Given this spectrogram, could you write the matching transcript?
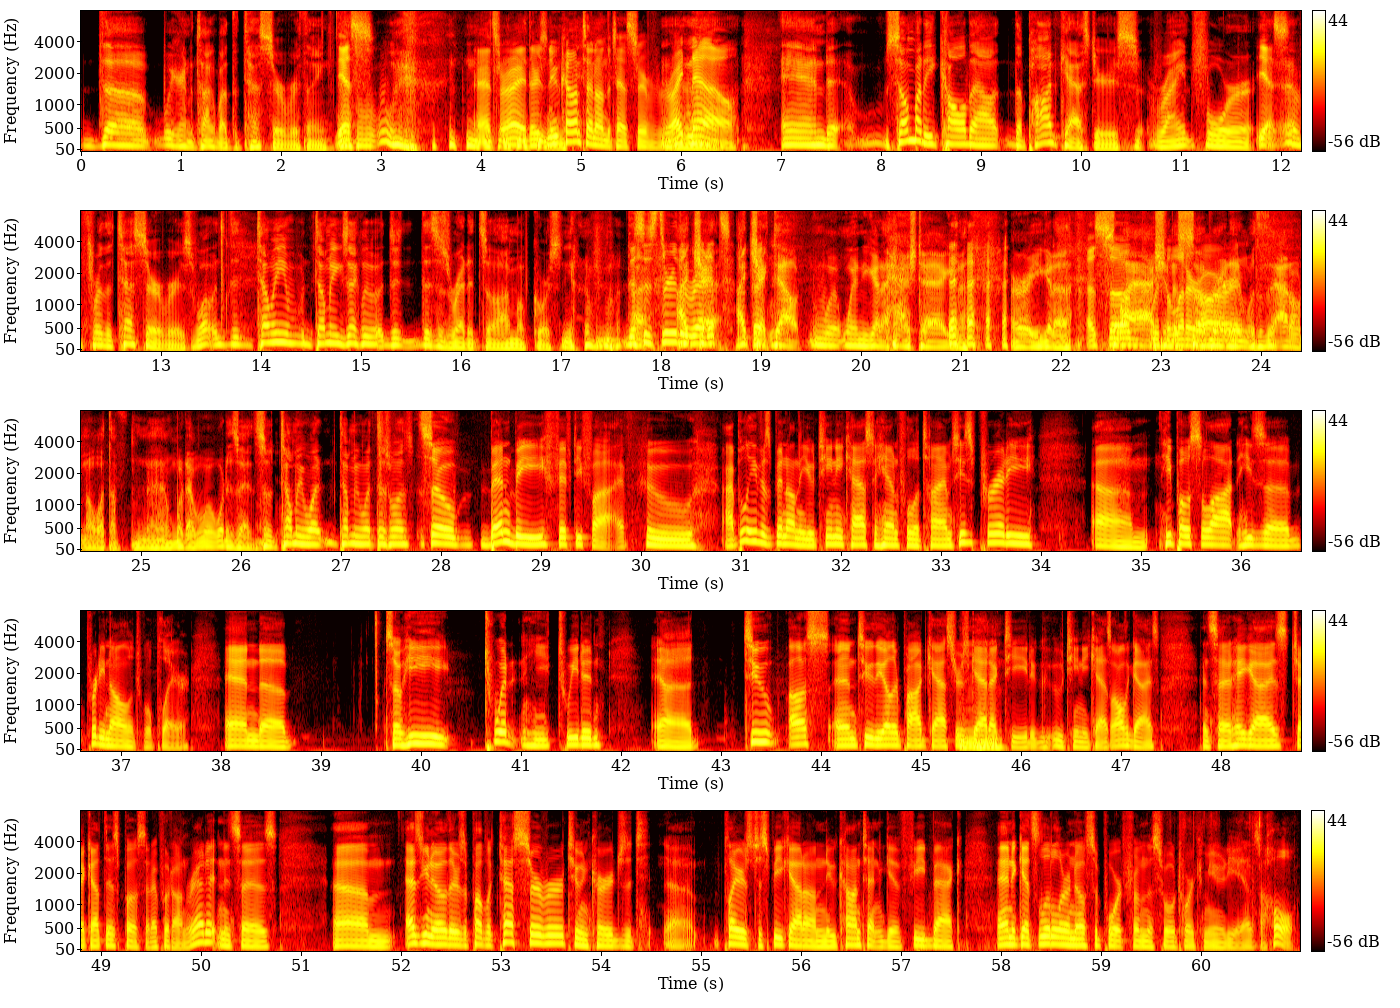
the we're going to talk about the test server thing. Yes. That's right. There's new content on the test server right uh-huh. now. And somebody called out the podcasters right for Yes. uh, for the test servers what did, tell me tell me exactly what did, this is reddit so i'm of course you know This is through the I, che- I checked out when, when you got a hashtag and a, or you got a, A slash with and a subreddit and- with i don't know what the uh, what, what what is that so tell me what tell me what this was So Ben B, 55, who I believe has been on the Utini cast a handful of times. He's pretty. Um, he posts a lot. He's a pretty knowledgeable player, and uh, so he twit he tweeted uh, to us and to the other podcasters, Gadak T, to Utini Cast, all the guys, and said, "Hey guys, check out this post that I put on Reddit." And it says, um, "As you know, there's a public test server to encourage the t- uh, players to speak out on new content and give feedback, and it gets little or no support from the SWOTOR community as a whole."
